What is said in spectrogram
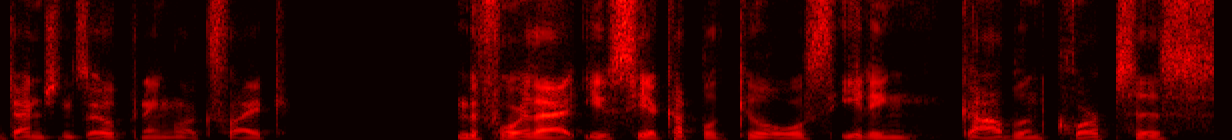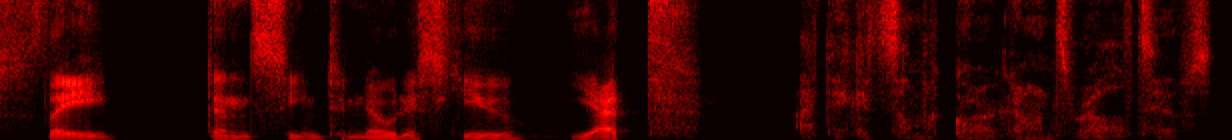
dungeon's opening looks like. And before that, you see a couple of ghouls eating goblin corpses. They didn't seem to notice you yet. I think it's some of Gurgon's relatives.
